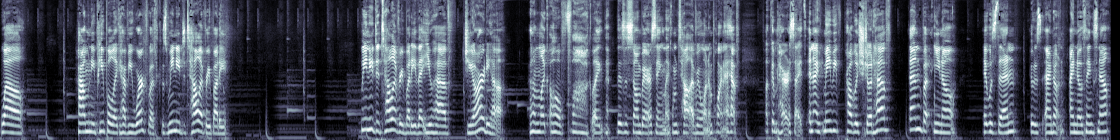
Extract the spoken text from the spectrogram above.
Well, how many people like have you worked with? Because we need to tell everybody we need to tell everybody that you have giardia and i'm like oh fuck like this is so embarrassing like i'm tell everyone in porn i have fucking parasites. And i maybe probably should have then but you know it was then. It was i don't i know things now.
